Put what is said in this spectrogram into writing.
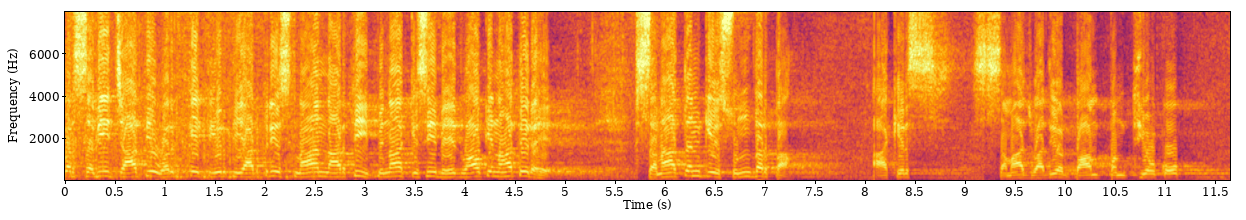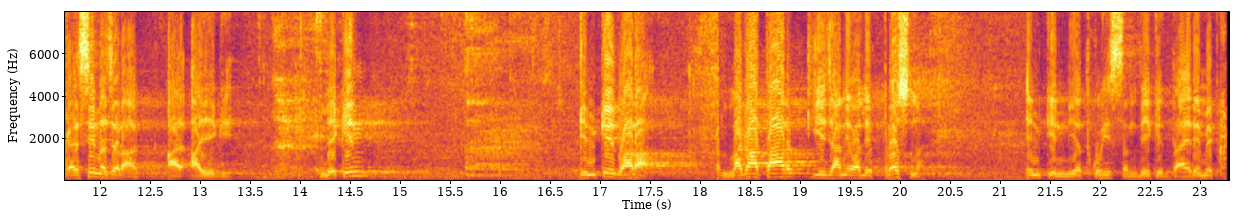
पर सभी जाति वर्ग के तीर्थ यात्री स्नानार्थी बिना किसी भेदभाव के नहाते रहे। सनातन की सुंदरता आखिर समाजवादी और वामपंथियों को कैसे नज़र आ, आ, आएगी? लेकिन इनके द्वारा लगातार किए जाने वाले प्रश्न इनकी नियत को ही संदेह के दायरे में खड़ा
